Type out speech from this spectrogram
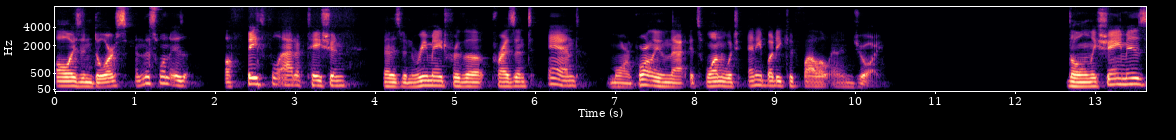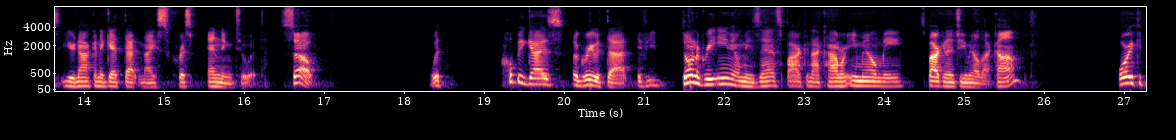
always endorse. And this one is a faithful adaptation that has been remade for the present, and more importantly than that, it's one which anybody could follow and enjoy. The only shame is you're not going to get that nice, crisp ending to it. So, with hope you guys agree with that. If you don't agree, email me zansparkin.com or email me sparkin at gmail.com. Or you could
